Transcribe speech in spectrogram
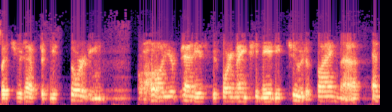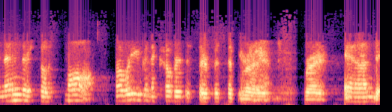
but you'd have to be sorting uh-huh. all your pennies before 1982 to find that. And then they're so small. How are you going to cover the surface of your Right. hand Right. and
